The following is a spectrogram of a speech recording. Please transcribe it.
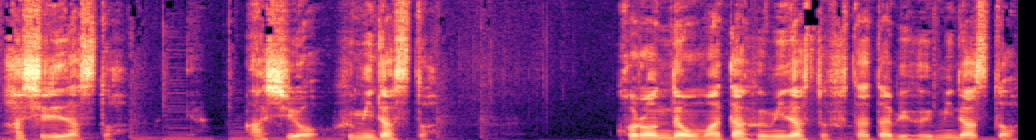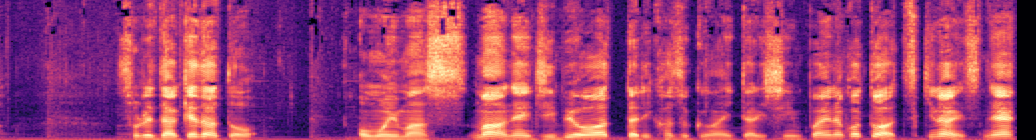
走り出すと。足を踏み出すと。転んでもまた踏み出すと。再び踏み出すと。それだけだと思います。まあね持病あったり家族がいたり心配なことは尽きないですね。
